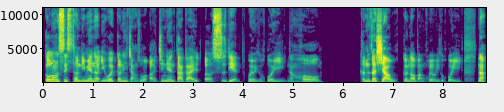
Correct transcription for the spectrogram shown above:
沟通 system 里面呢，也会跟你讲说，呃，今天大概呃十点会有一个会议，然后可能在下午跟老板会有一个会议。那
